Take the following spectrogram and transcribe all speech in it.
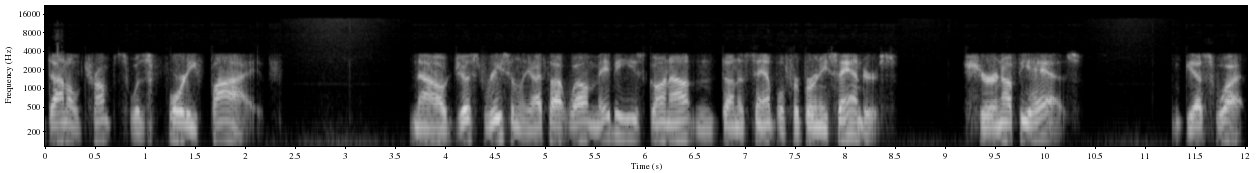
Donald Trump's was 45. Now, just recently, I thought, well, maybe he's gone out and done a sample for Bernie Sanders. Sure enough, he has. And guess what?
